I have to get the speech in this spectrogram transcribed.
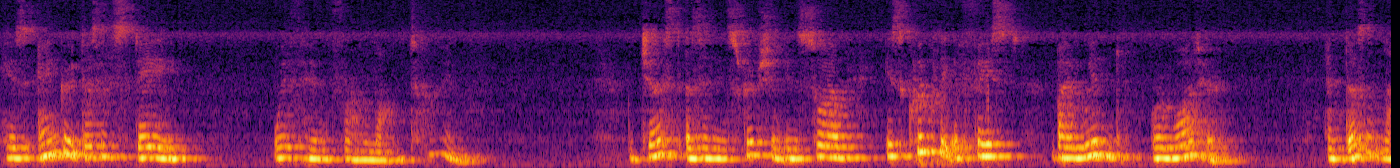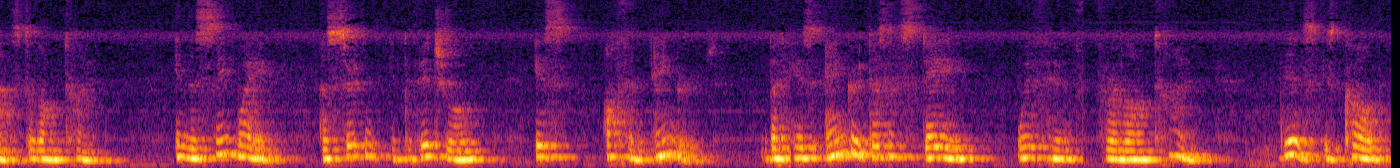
his anger doesn't stay with him for a long time. Just as an inscription in soil is quickly effaced by wind or water and doesn't last a long time, in the same way, a certain individual is often angered, but his anger doesn't stay with him for a long time. This is called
